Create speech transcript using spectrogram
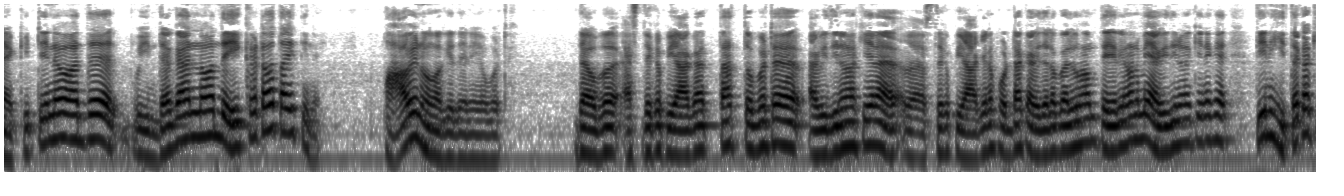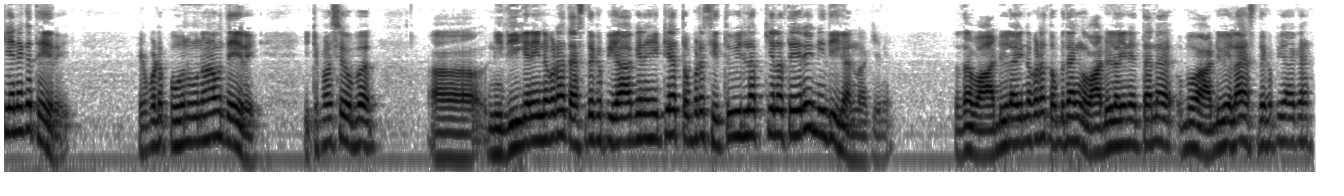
නැගිටිනවද ඉඳ ගන්නවද ඒකටවත් අයිති නැහැ. පාවෙනවා වගේ දැනේ ඔබට. දැන් ඔබ S2 පියාගත්තත් ඔබට ඇවිදිනවා කියලා S2 පියාගෙන පොඩ්ඩක් ඇවිදලා බලුවහම තේරෙනවනේ මේ ඇවිදිනවා කියන එක තියෙන හිතක කියන එක තේරෙයි. ඒක පොඩ පුහුණු වුණාම තේරෙයි. ඊට පස්සේ ඔබ නිදීගෙන ඉන්නකොටත් S2 පියාගෙන හිටියත් ඔබට සිතුවිල්ලක් කියලා තේරෙයි නිදී ගන්නවා කියන එක. දැන් වාඩි වෙලා ඉන්නකොටත් ඔබ දැන් වාඩි වෙලා ඉන්න තැන ඔබ වාඩි වෙලා S2 පියාගන්න.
